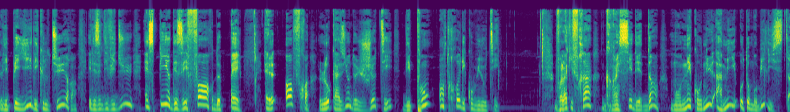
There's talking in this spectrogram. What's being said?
les pays, les cultures et les individus inspire des efforts de paix. Elle offre l'occasion de jeter des ponts entre les communautés. Voilà qui fera grincer des dents mon inconnu ami automobiliste.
